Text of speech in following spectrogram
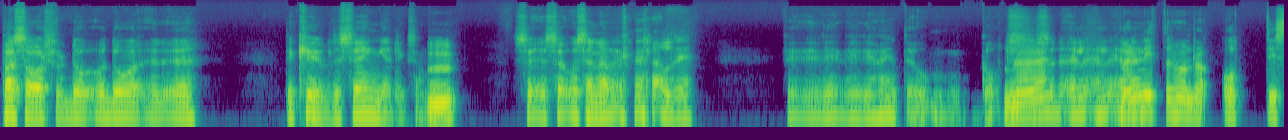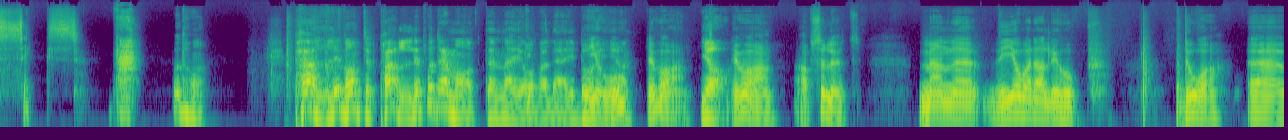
passager och då, och då eh, det är kul, det svänger liksom. Mm. Så, så, och sen har vi väl aldrig, vi, vi, vi, vi har ju inte umgåtts. Nej. Så, eller, eller, eller, Men 1986? vadå? Palle, var inte Palle på Dramaten när jag var där i början? Jo, det var han. Ja. Det var han. Absolut. Men eh, vi jobbade aldrig ihop då. Eh,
